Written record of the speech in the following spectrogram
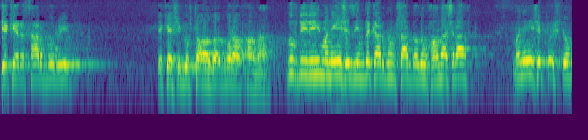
یکی رو سر برید. یکیش گفت آزاد برو خانه. گفت دیدی من اینش زنده کردم سر دادم خانهش رفت. من اینش کشتم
